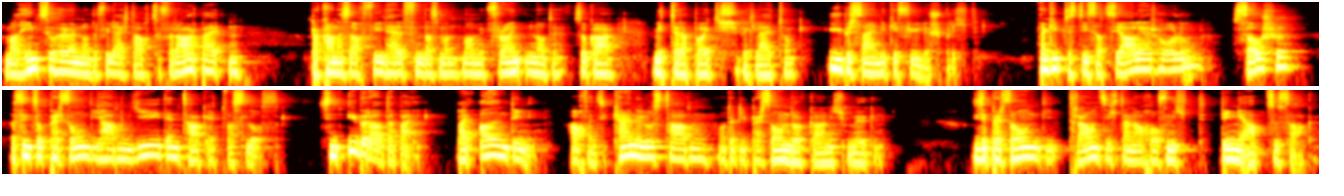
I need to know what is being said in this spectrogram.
mal hinzuhören oder vielleicht auch zu verarbeiten. Da kann es auch viel helfen, dass man mal mit Freunden oder sogar mit therapeutischer Begleitung über seine Gefühle spricht. Dann gibt es die soziale Erholung, Social. Das sind so Personen, die haben jeden Tag etwas los, sind überall dabei, bei allen Dingen auch wenn sie keine Lust haben oder die Person dort gar nicht mögen. Diese Personen, die trauen sich dann auch oft nicht, Dinge abzusagen.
